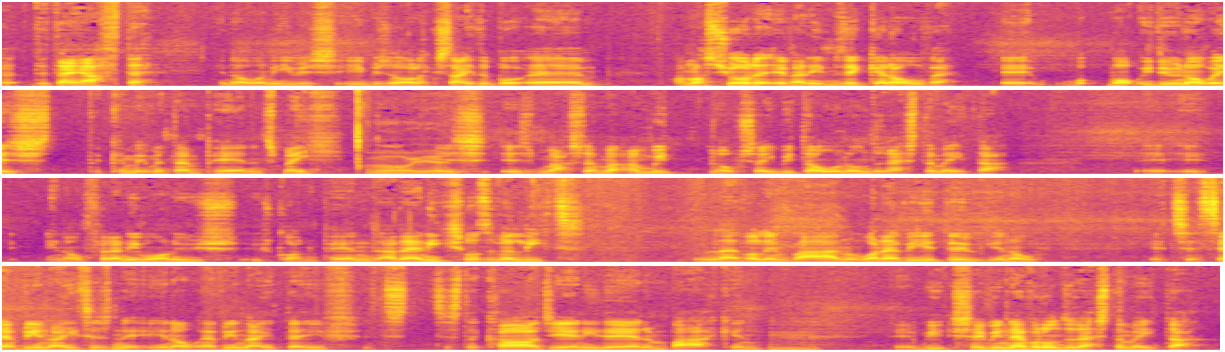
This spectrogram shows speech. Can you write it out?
uh, the day after. You know when he was he was all excited, but um, I'm not sure that if them did get over. Uh, what we do know is the commitment them parents make. Oh yeah. Is is massive, and we you know say we don't underestimate that. It, you know for anyone who's who's got a parent at any sort of elite level environment, whatever you do, you know it's it's every night, isn't it? You know, every night, Dave. It's just a car journey there and back, and mm. it, eh, we say we never underestimate that.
